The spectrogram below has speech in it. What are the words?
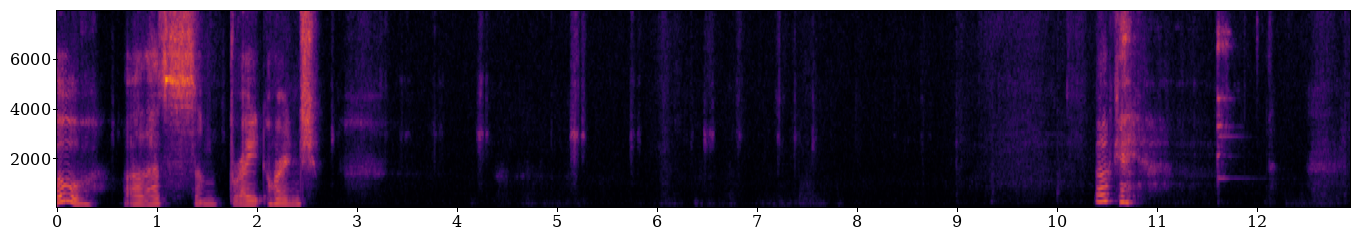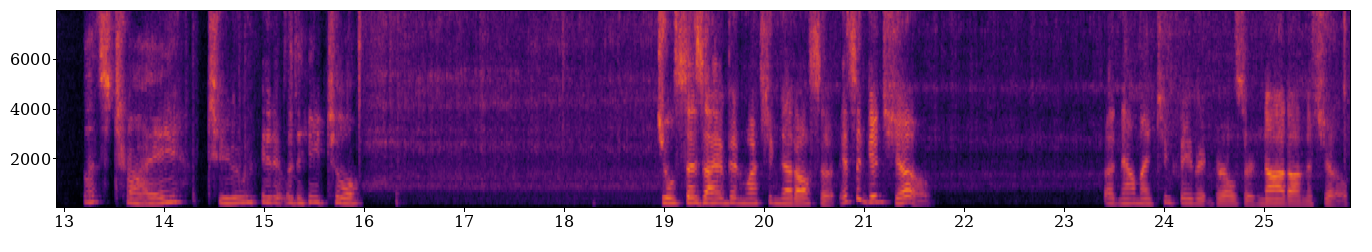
Oh, wow, that's some bright orange. Okay let's try to hit it with a heat tool. Jules says I have been watching that also. It's a good show. But now my two favorite girls are not on the show.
